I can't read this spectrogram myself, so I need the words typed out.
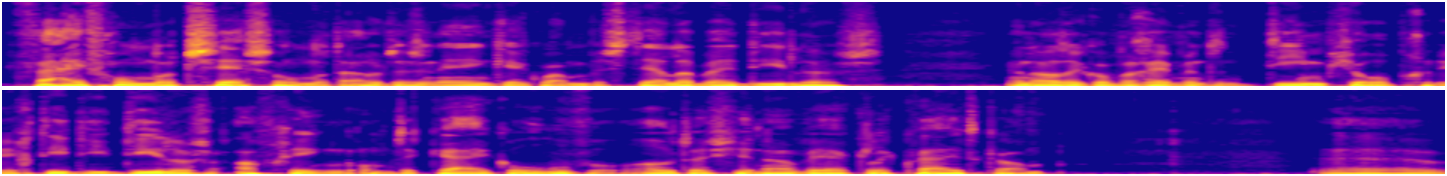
500, 600 auto's in één keer kwam bestellen bij dealers. En dan had ik op een gegeven moment een teampje opgericht die die dealers afging om te kijken hoeveel auto's je nou werkelijk kwijt kan. Eh, en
